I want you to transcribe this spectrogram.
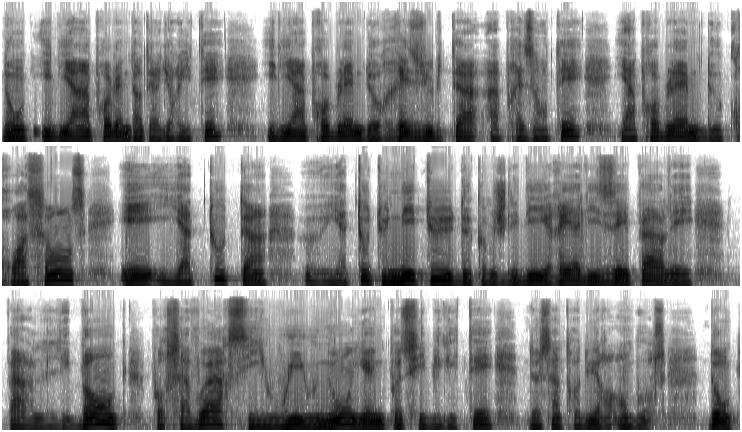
Donc il y a un problème d'antériorité, il y a un problème de résultats à présenter, il y a un problème de croissance et il y a tout un, euh, il y a toute une étude, comme je l'ai dit, réalisée par les par les banques pour savoir si oui ou non il y a une possibilité de s'introduire en bourse. Donc,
